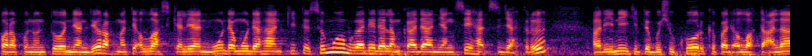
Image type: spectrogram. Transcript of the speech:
para penonton yang dirahmati Allah sekalian? Mudah-mudahan kita semua berada dalam keadaan yang sihat sejahtera. Hari ini kita bersyukur kepada Allah Taala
